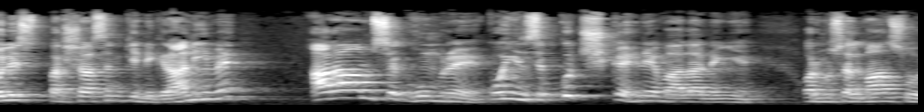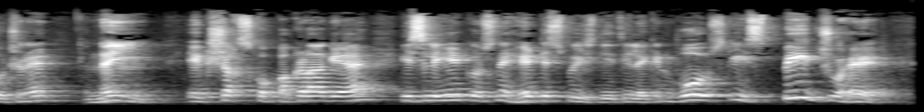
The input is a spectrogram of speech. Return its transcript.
पुलिस प्रशासन की निगरानी में आराम से घूम रहे हैं। कोई इनसे कुछ कहने वाला नहीं है। और मुसलमान सोच रहे हैं नहीं, एक शख्स को पकड़ा गया है, इसलिए कि उसने हेट स्पीच दी थी, लेकिन वो उसकी स्पीच जो है,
